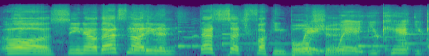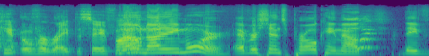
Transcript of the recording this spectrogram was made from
Oh, see now that's not even that's such fucking bullshit. Wait, wait, you can't you can't overwrite the save file? No, not anymore. Ever since Pearl came out, they've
